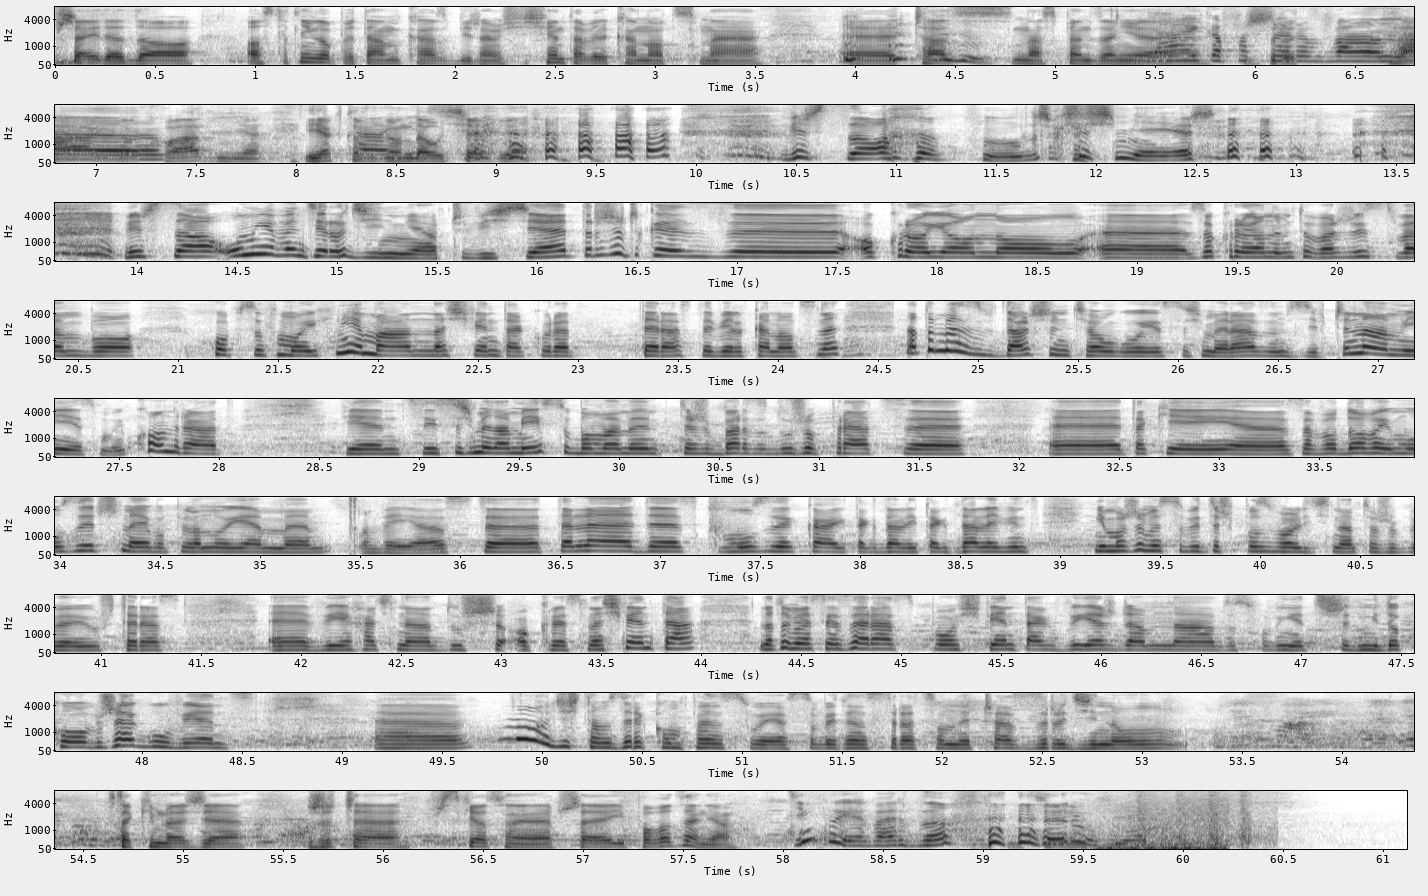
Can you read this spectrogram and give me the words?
przejdę do ostatniego pytanka. Zbliżają się święta wielkanocne, e, czas na spędzenie... Jajka z faszerowane. Tak, dokładnie. I jak to Spotkanie wygląda u. Ciebie? Wiesz co? Dlaczego się śmiejesz? Wiesz co, u mnie będzie rodzinnie oczywiście, troszeczkę z e, okrojoną, e, z okrojonym towarzystwem, bo chłopców moich nie ma na święta akurat teraz te wielkanocne. Natomiast w dalszym ciągu jesteśmy razem z dziewczynami, jest mój Konrad, więc jesteśmy na miejscu, bo mamy też bardzo dużo pracy e, takiej e, zawodowej, muzycznej, bo planujemy wyjazd, e, muzyka i tak dalej, i tak dalej, więc nie możemy sobie też pozwolić na to, żeby już teraz e, wyjechać na dłuższy okres na święta. Natomiast ja zaraz po świętach wyjeżdżam na dosłownie trzy dni do Kołobrzegu, więc e, no, gdzieś tam zrekompensuję sobie ten stracony czas z rodziną. W takim razie życzę wszystkiego co najlepsze i powodzenia. Dziękuję bardzo. Również.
